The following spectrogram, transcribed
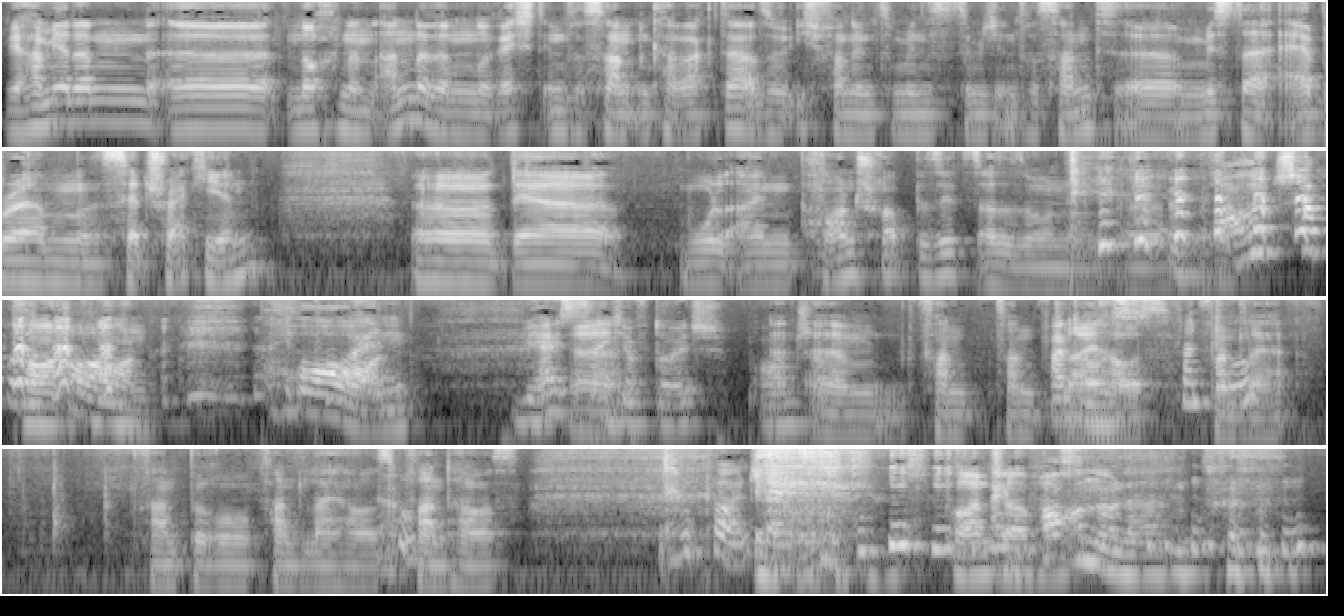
Wir haben ja dann äh, noch einen anderen recht interessanten Charakter, also ich fand ihn zumindest ziemlich interessant, äh, Mr. Abraham Satrakian, äh, der wohl einen Pawnshop besitzt, also so ein äh, Pornshop oder Porn, Porn? Porn, Porn. Wie heißt es Äh, eigentlich auf Deutsch? Pornshop. Ähm, Pfand, Pfandhaus. Pfandleihhaus. Pfandbüro? Pfandleih- Pfandbüro, Pfandleihhaus, Ja. Pfandhaus. Pornshop. Ein Pornshop. Pornoladen.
